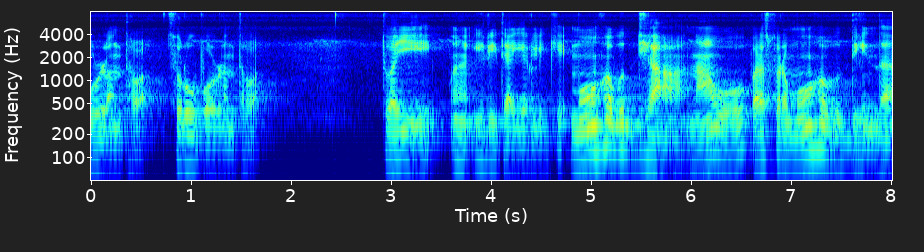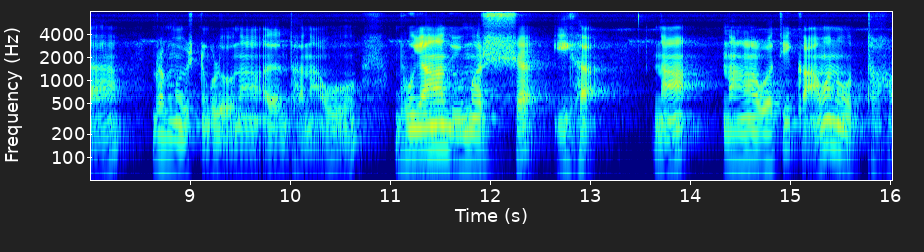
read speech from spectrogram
ಉಳ್ಳಂಥವ, ಸ್ವರೂಪ ಉಳ್ಳಂಥವ. ತ್ವಯಿ ಈ ರೀತಿಯಾಗಿರಲಿಕ್ಕೆ. ಮೋಹಬುದ್ಧಿಯ, ನಾವು ಪರಸ್ಪರ ಮೋಹ ಬುದ್ಧಿಯಿಂದ ಬ್ರಹ್ಮ ವಿಷ್ಣುಗಳು ನಾ, ಆದಂತಹ ನಾವು. ಭೂಯಾನ್ ವಿಮರ್ಶ ಇಹ, ನಾ, ನಾವತಿ ಕಾಮನೋತ್ಥಃ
